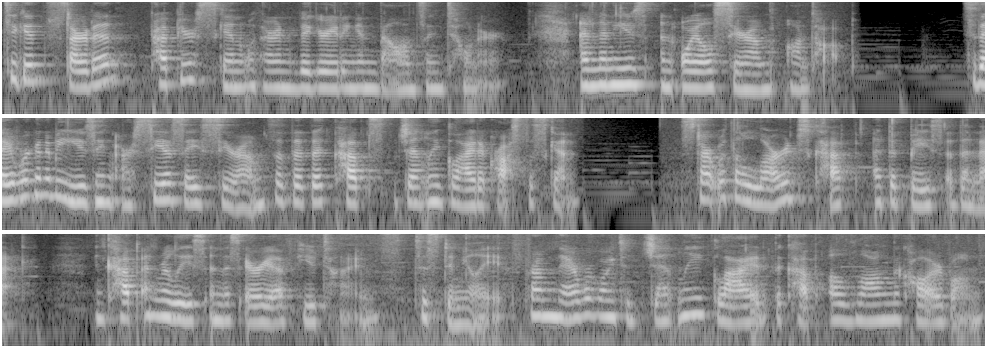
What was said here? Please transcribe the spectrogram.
To get started, prep your skin with our invigorating and balancing toner, and then use an oil serum on top. Today we're going to be using our CSA serum so that the cups gently glide across the skin. Start with a large cup at the base of the neck and cup and release in this area a few times to stimulate. From there, we're going to gently glide the cup along the collarbone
